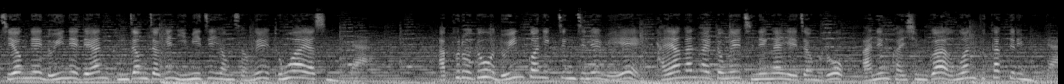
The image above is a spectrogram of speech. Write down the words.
지역 내 노인에 대한 긍정적인 이미지 형성을 도모하였습니다. 앞으로도 노인권익 증진을 위해 다양한 활동을 진행할 예정으로 많은 관심과 응원 부탁드립니다.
